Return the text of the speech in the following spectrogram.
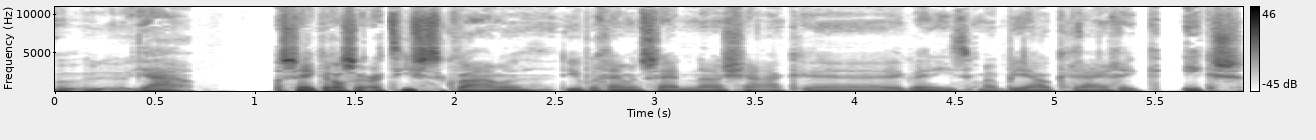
eh, ja, zeker als er artiesten kwamen, die op een gegeven moment zeiden, nou Sjaak, eh, ik weet niet, maar bij jou krijg ik X.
